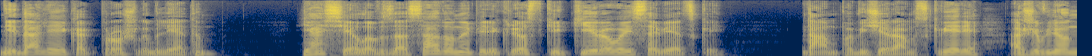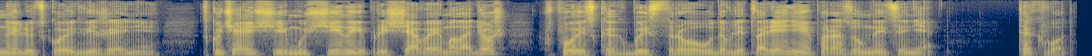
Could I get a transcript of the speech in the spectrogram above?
Не далее, как прошлым летом, я села в засаду на перекрестке Кирова и Советской. Там, по вечерам в сквере, оживленное людское движение, скучающие мужчины и прыщавая молодежь в поисках быстрого удовлетворения по разумной цене. Так вот,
